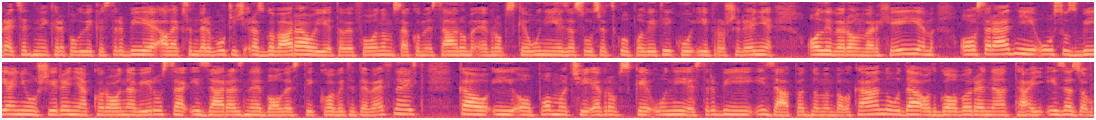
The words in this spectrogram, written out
Predsednik Republike Srbije Aleksandar Vučić razgovarao je telefonom sa komesarom Evropske unije za susedsku politiku i proširenje Oliverom Varhejijem o saradnji u suzbijanju širenja koronavirusa i zarazne bolesti COVID-19, kao i o pomoći Evropske unije Srbiji i Zapadnom Balkanu da odgovore na taj izazov.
